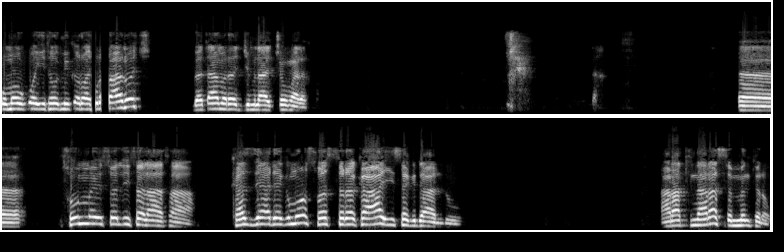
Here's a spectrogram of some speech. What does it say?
ቁመው ቆይተው የሚቀሩ ቁርአኖች በጣም ረጅም ናቸው ማለት ነው ثم يصلي ثلاثه ከዚያ ደግሞ 3 ረካ ይሰግዳሉ አራትና አራት ስምንት ነው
